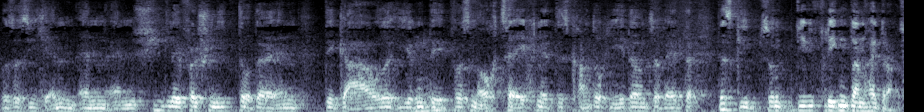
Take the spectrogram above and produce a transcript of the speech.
was weiß ich, ein, ein, ein Schiele-Verschnitt oder ein Degar oder irgendetwas mhm. nachzeichnet, das kann doch jeder und so weiter. Das gibt's und die fliegen dann halt raus.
